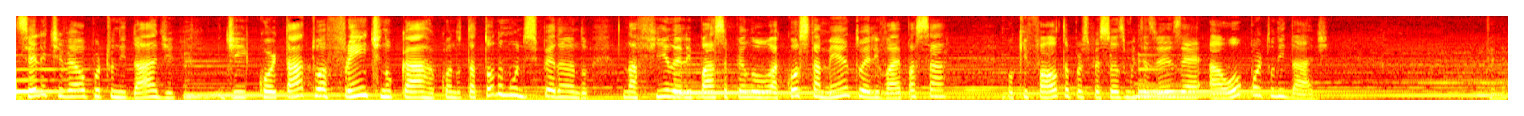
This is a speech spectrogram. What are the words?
se ele tiver a oportunidade de cortar a tua frente no carro quando está todo mundo esperando na fila, ele passa pelo acostamento, ele vai passar. O que falta para as pessoas muitas vezes é a oportunidade. Entendeu?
